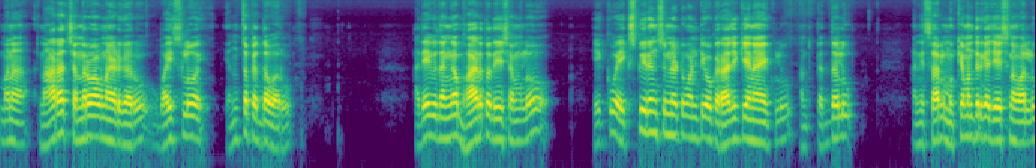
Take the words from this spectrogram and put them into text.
మన నారా చంద్రబాబు నాయుడు గారు వయసులో ఎంత పెద్దవారు అదేవిధంగా భారతదేశంలో ఎక్కువ ఎక్స్పీరియన్స్ ఉన్నటువంటి ఒక రాజకీయ నాయకులు అంత పెద్దలు అన్నిసార్లు ముఖ్యమంత్రిగా చేసిన వాళ్ళు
